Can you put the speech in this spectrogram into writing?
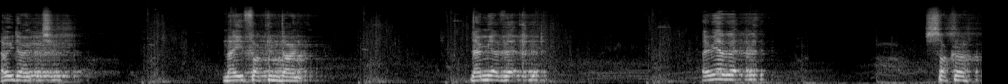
No, you don't. No, you fucking don't. Let me have it. Let me have it. Sucker.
